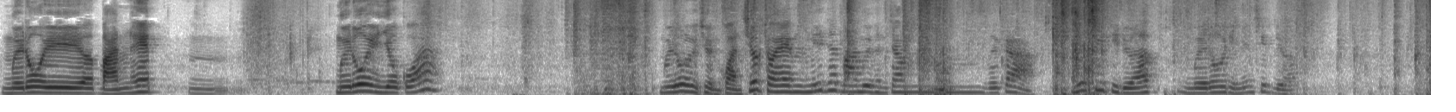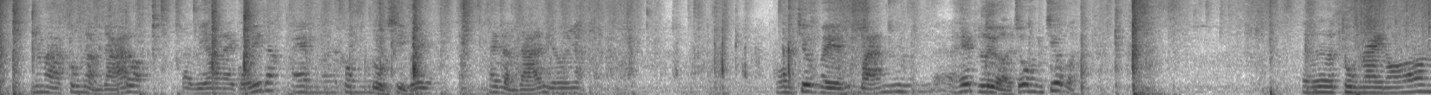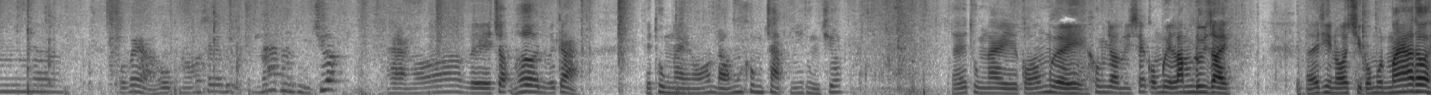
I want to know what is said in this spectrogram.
10 đôi ờ, bán hết. 10 đôi thì nhiều quá. 10 đôi phải chuyển khoản trước cho em, ít nhất 30% với cả miễn ship thì được. 10 đôi thì miễn ship được. Nhưng mà không giảm giá đâu Tại vì hàng này có ít lắm Em không đổ xỉ đây. Hay giảm giá thì thôi nhá hôm trước về cũng bán hết lửa chỗ hôm trước rồi. Ờ, thùng này nó có vẻ hộp nó sẽ bị nát hơn thùng trước. Hàng nó về chậm hơn với cả cái thùng này nó đóng không chặt như thùng trước. Đấy, thùng này có 10 không nhầm thì sẽ có 15 đôi giày. Đấy, thì nó chỉ có một mã thôi.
